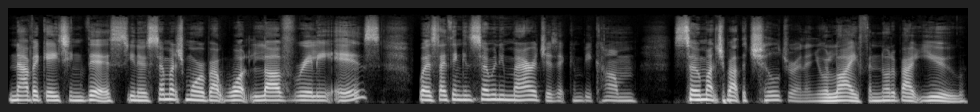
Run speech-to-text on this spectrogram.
navigating this, you know, so much more about what love really is. Whereas I think in so many marriages, it can become so much about the children and your life and not about you.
